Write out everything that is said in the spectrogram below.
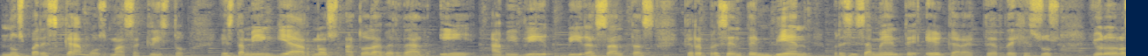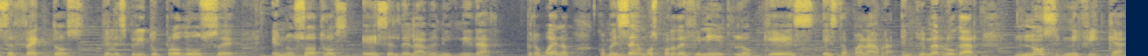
nos parezcamos más a Cristo, es también guiarnos a toda verdad y a vivir vidas santas que representen bien precisamente el carácter de Jesús. Y uno de los efectos que el Espíritu produce en nosotros es el de la benignidad. Pero bueno, comencemos por definir lo que es esta palabra. En primer lugar, no significa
